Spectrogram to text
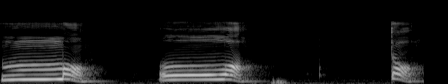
Мо, ло, то.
